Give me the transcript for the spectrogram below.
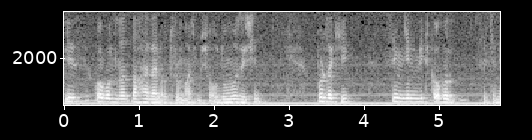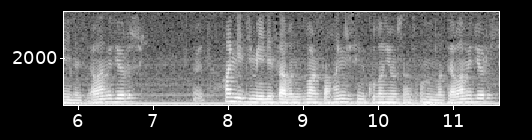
Biz Google'da daha evvel oturum açmış olduğumuz için buradaki Singin with Google seçeneğiyle devam ediyoruz. Evet, hangi Gmail hesabınız varsa hangisini kullanıyorsanız onunla devam ediyoruz.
